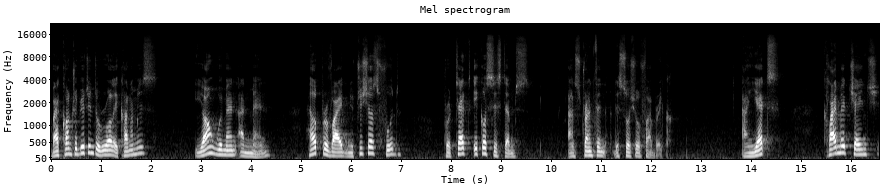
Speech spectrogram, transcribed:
By contributing to rural economies, young women and men help provide nutritious food, protect ecosystems, and strengthen the social fabric. And yet, climate change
